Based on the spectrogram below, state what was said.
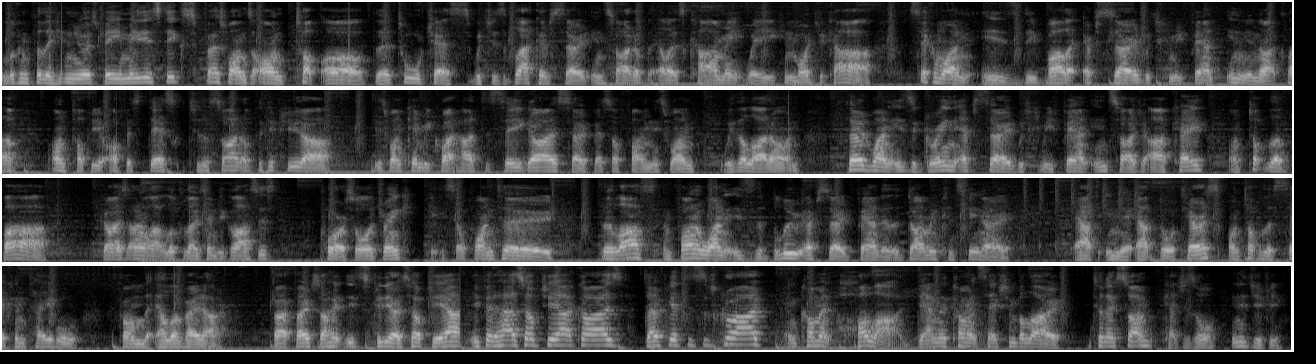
Looking for the hidden USB media sticks? First one's on top of the tool chest, which is the black episode inside of the LS car meet where you can mod your car. Second one is the violet episode, which can be found in your nightclub on top of your office desk to the side of the computer. This one can be quite hard to see guys, so best off find this one with a light on. Third one is the green episode, which can be found inside your arcade on top of the bar. Guys, I don't like the look of those empty glasses, pour us all a drink, get yourself one too. The last and final one is the blue episode found at the Diamond Casino out in the outdoor terrace on top of the second table from the elevator. Right folks, I hope this video has helped you out. If it has helped you out guys, don't forget to subscribe and comment holla down in the comment section below. Until next time, catch us all in a jiffy.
